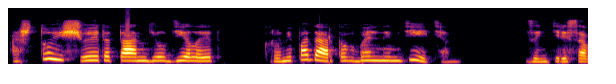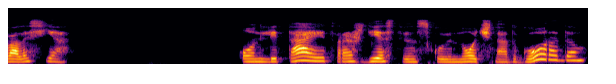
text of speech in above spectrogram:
А что еще этот ангел делает, кроме подарков больным детям? заинтересовалась я. Он летает в рождественскую ночь над городом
